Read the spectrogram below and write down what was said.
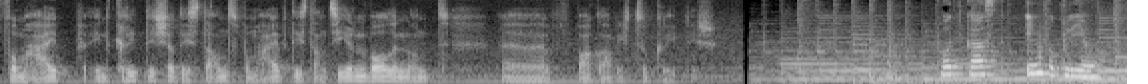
vom Hype in kritischer Distanz vom Hype distanzieren wollen und war, glaube ich, zu kritisch. Podcast Infoglio.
